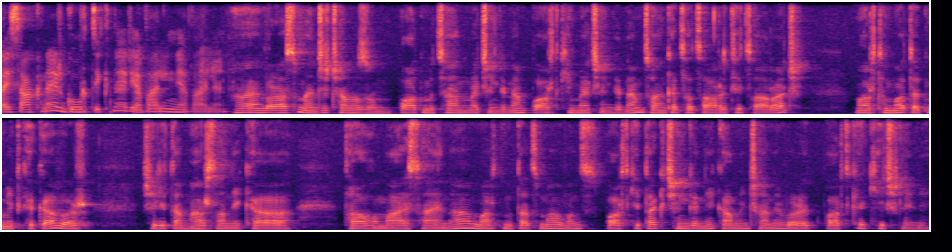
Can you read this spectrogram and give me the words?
տեսակներ, գործիքներ եւ այլն եւ այլն։ Հա, այն որ ասում են, չի չեմ ուզում պատմության մեջ ընկնամ, պարտքի մեջ ընկնամ, ցանկացած առիթից առաջ մարդու մոտ այդ միտքը կա, որ չգիտեմ, հարսանիքա թաղում այս այնա, մարդ մտածում է ոնց պարտքի տակ չընկնի կամ ինչ անի, որ այդ պարտքը քիչ լինի։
